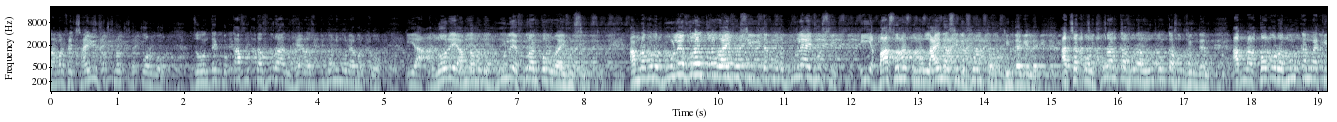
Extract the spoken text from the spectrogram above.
আমার করব। যখন দেখব ফুরান, হেরা যদি মনে মনে আবার ইয়া আমরা মনে ভুলে ফুরান কবর আই ফুরছি আমরা মনে বলে ফুরান কবর আই ফুরছি এটা মনে ভুলে আই ফুরছি এই বাসনের কোনো লাইন আছে নি ফুরান কাপড় ভিন্দা গেলে? আচ্ছা কোন ফুরান কাপড় আর নতুন কাপড় ভিন্দেন আপনার কবর মুনকান নাকি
